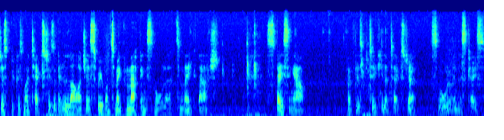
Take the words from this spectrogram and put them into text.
Just because my texture is a bit larger, so we want to make the mapping smaller to make that spacing out of this particular texture smaller in this case.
